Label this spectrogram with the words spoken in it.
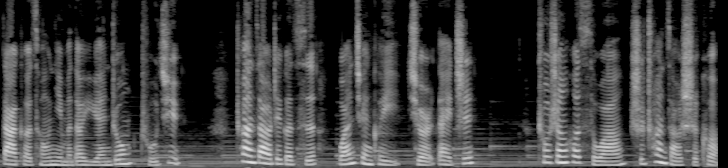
大可从你们的语言中除去，创造这个词完全可以取而代之。出生和死亡是创造时刻，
